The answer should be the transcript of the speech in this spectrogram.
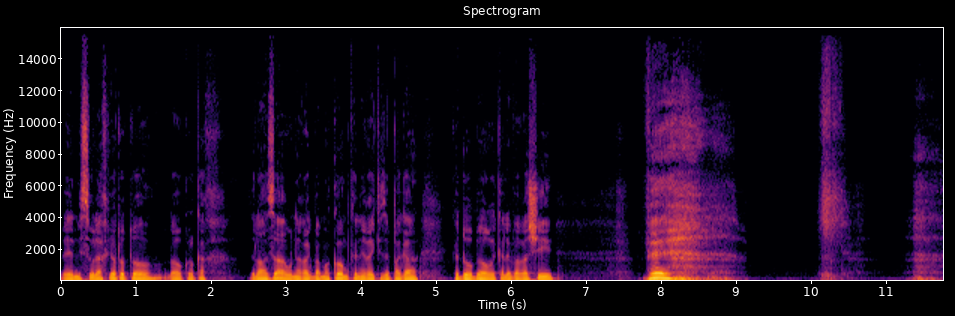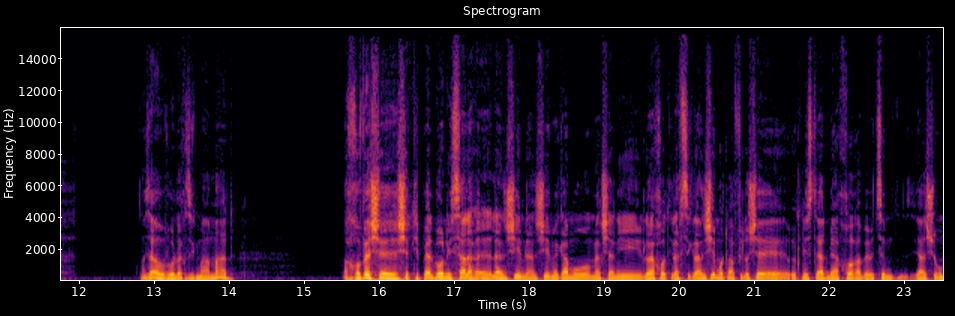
וניסו להחיות אותו, לא כל כך, זה לא עזר, הוא נהרג במקום כנראה, כי זה פגע כדור בעורק הלב הראשי. ו... זהו, והוא הולך להחזיק מעמד. החובש שטיפל בו ניסה להנשים לאנשים, וגם הוא אומר שאני לא יכולתי להפסיק להנשים אותו, אפילו שהוא הכניס את היד מאחורה, ובעצם זה היה שהוא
